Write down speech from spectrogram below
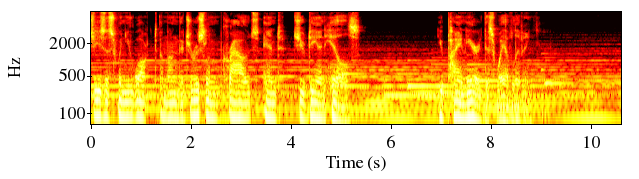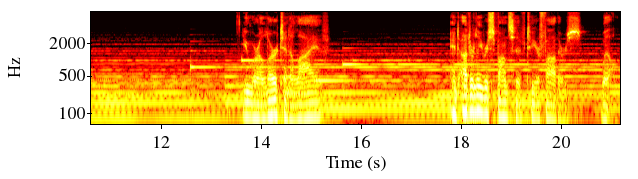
Jesus, when you walked among the Jerusalem crowds and Judean hills, you pioneered this way of living. You were alert and alive and utterly responsive to your Father's will.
